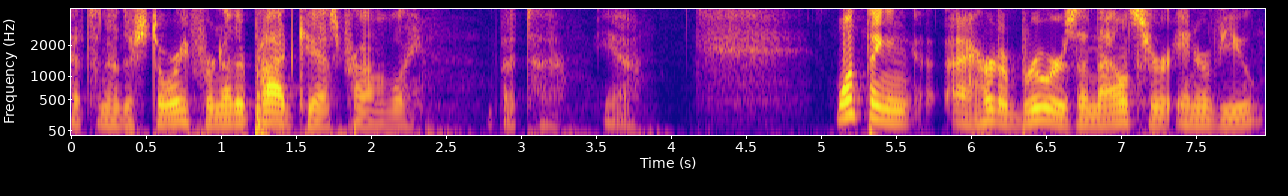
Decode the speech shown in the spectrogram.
That's another story for another podcast, probably. But uh, yeah. One thing I heard a Brewers announcer interview,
